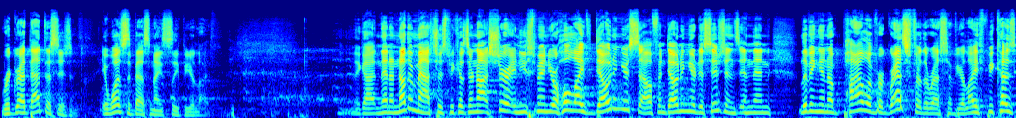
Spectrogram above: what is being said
Regret that decision. It was the best night's sleep of your life. And They got, and then another mattress because they're not sure, and you spend your whole life doubting yourself and doubting your decisions, and then living in a pile of regrets for the rest of your life because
